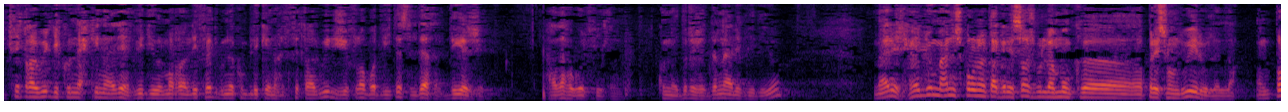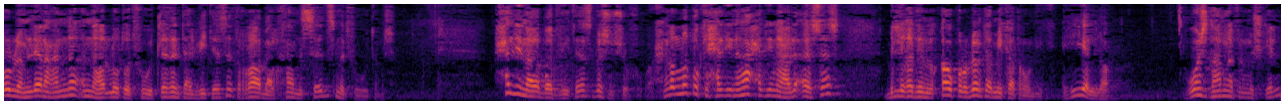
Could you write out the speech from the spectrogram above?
الفلتر اللي كنا حكينا عليه في فيديو المرة اللي فاتت قلنا لكم بلي كاين واحد الفلتر يجي في la boîte vitesse لداخل DSG هذا هو الفلتر كنا درجة درنا عليه فيديو. معليش حنا اليوم ما عندناش problème تاع graissage ولا manque pression d'huile ولا لا. ال problème اللي راه عندنا إنها l'auto تفوت ثلاثة تاع الفيتاسات الرابع الخامس السادس ما تفوتهمش. حلينا la boîte vitesse باش نشوفوا حنا l'auto كي حليناها حليناها على أساس باللي غادي نلقاو problème تاع mécatronique. هي لا. واش ظهرنا في المشكل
